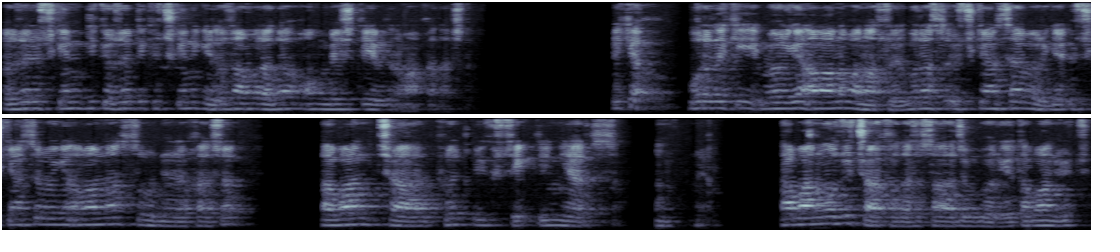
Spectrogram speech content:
özel üçgeni, dik özel dik üçgeni geliyor. O zaman burada 15 diyebilirim arkadaşlar. Peki buradaki bölgenin alanı bana söylüyor. Burası üçgensel bölge. Üçgensel bölgenin alanı nasıl bulunuyor arkadaşlar? Taban çarpı yüksekliğin yarısı. Tabanımız 3 arkadaşlar sadece bu bölge. Taban 3.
